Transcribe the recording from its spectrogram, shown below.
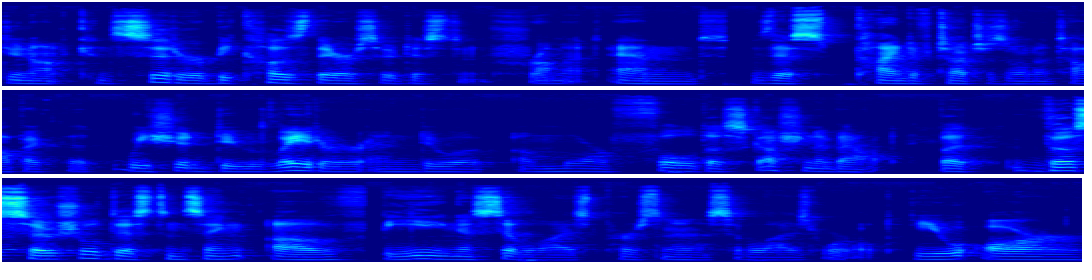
do not consider because they are so distant from it. And this kind of touches on a topic that we should do later and do a, a more full discussion about. But the social distancing of being a civilized person in a civilized world. You are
